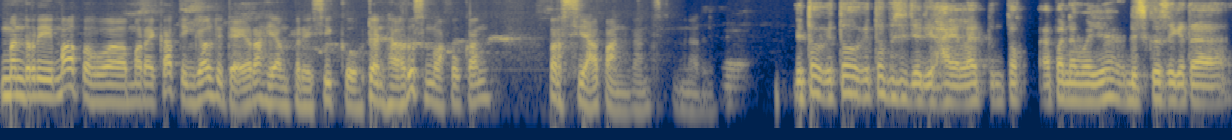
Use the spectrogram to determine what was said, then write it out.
menerima bahwa mereka tinggal di daerah yang berisiko dan harus melakukan persiapan kan sebenarnya. Itu itu itu bisa jadi highlight untuk apa namanya diskusi kita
